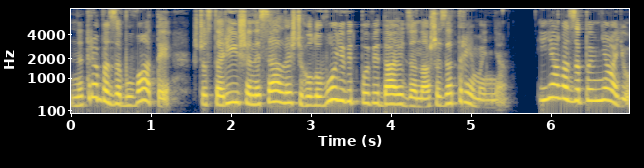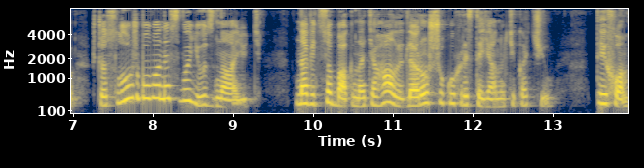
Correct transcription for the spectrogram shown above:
Не треба забувати, що старішини селищ головою відповідають за наше затримання. І я вас запевняю, що службу вони свою знають. Навіть собак натягали для розшуку християн утікачів. Тихо,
